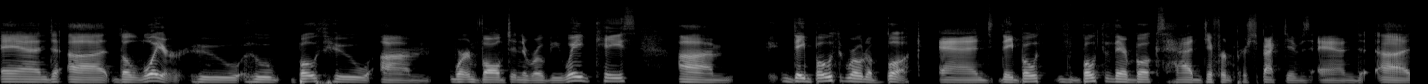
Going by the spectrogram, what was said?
and uh, the lawyer who who both who um, were involved in the Roe v. Wade case. Um, they both wrote a book, and they both both of their books had different perspectives and uh,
